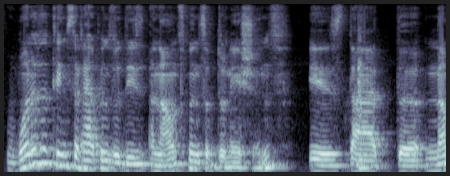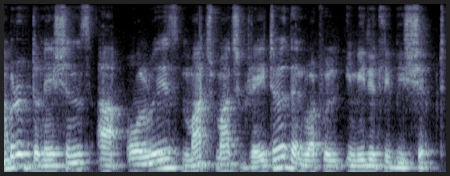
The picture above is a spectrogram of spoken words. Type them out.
One of the things that happens with these announcements of donations is that the number of donations are always much, much greater than what will immediately be shipped.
